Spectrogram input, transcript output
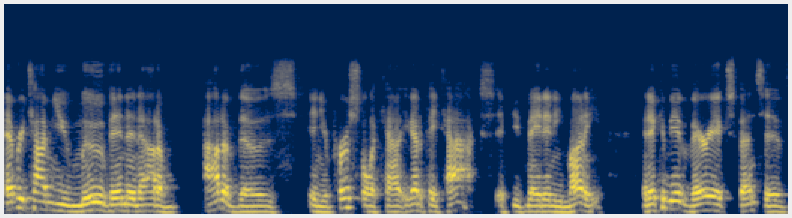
Every time you move in and out of out of those in your personal account, you got to pay tax if you've made any money, and it can be a very expensive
